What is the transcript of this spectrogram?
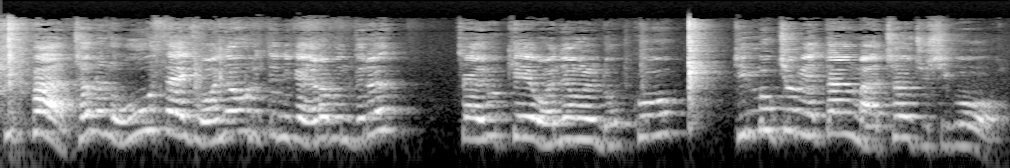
뒷판. 저는 5 사이즈 원형으로 뜨니까 여러분들은 자, 이렇게 원형을 놓고 뒷목점에 딱 맞춰 주시고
